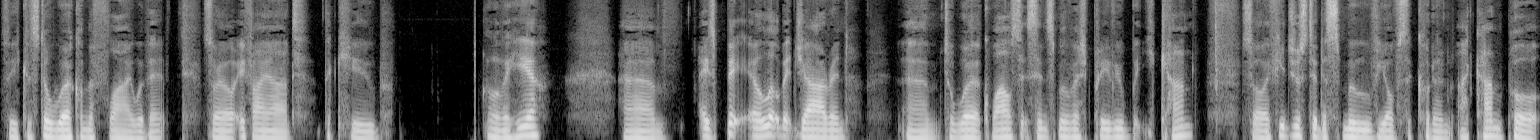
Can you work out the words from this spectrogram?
So you can still work on the fly with it. So if I add the cube over here, um, it's bit, a little bit jarring um, to work whilst it's in Smooth Mesh Preview, but you can. So if you just did a smooth, you obviously couldn't. I can put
